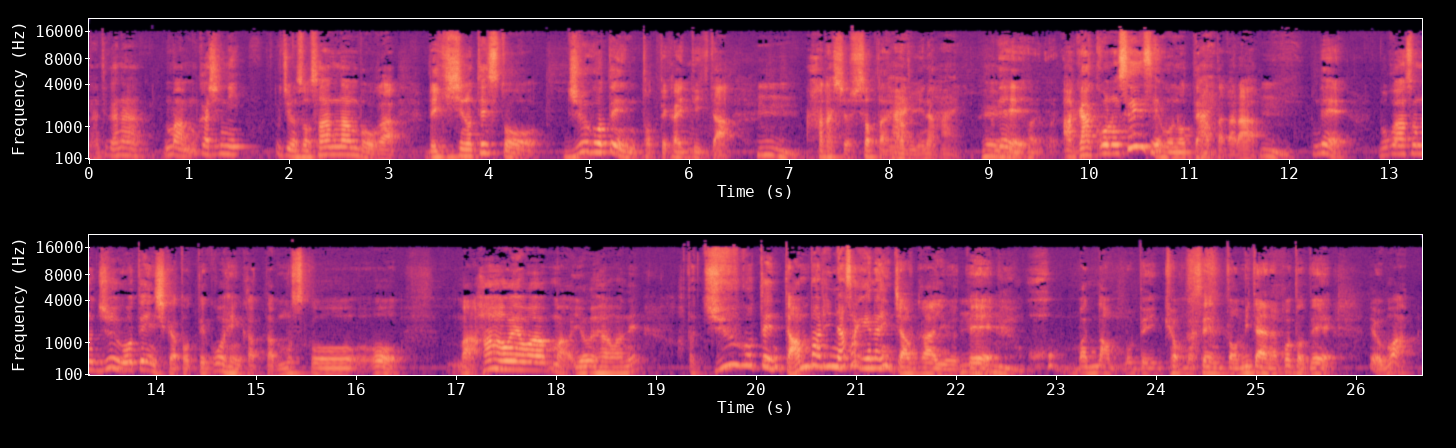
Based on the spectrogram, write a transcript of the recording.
なんていうかな、まあ、昔にうちのその三男坊が歴史のテストを15点取って帰ってきたうん。話をしとったんや、あの時な、はいはい。で、はいはいあ学校の先生も乗ってはったから、うん。で僕はその15点しか取ってこうへんかった息子を、まあ、母親は、まあ、嫁はんはねあと15点ってあんまり情けないんちゃうか言うて、うんほんま何も勉強もせんとみたいなことででもまあ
